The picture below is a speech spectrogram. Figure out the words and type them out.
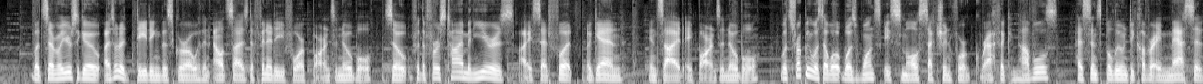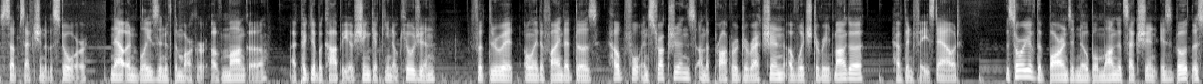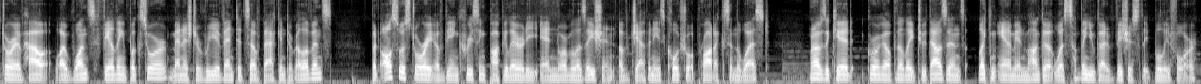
But several years ago, I started dating this girl with an outsized affinity for Barnes & Noble, so for the first time in years, I set foot, again, inside a Barnes & Noble. What struck me was that what was once a small section for graphic novels has since ballooned to cover a massive subsection of the store, now emblazoned with the marker of manga. I picked up a copy of Shingeki no Kyojin, flipped through it only to find that those helpful instructions on the proper direction of which to read manga have been phased out. The story of the Barnes & Noble manga section is both a story of how a once failing bookstore managed to reinvent itself back into relevance, but also a story of the increasing popularity and normalization of Japanese cultural products in the West. When I was a kid, growing up in the late 2000s, liking anime and manga was something you got viciously bullied for.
